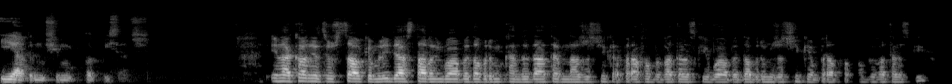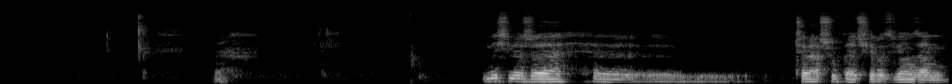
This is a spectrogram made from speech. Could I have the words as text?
i ja bym się mógł podpisać. I na koniec już całkiem Lidia Staroń byłaby dobrym kandydatem na Rzecznika Praw Obywatelskich, byłaby dobrym Rzecznikiem Praw Obywatelskich? Myślę, że e, trzeba szukać rozwiązań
